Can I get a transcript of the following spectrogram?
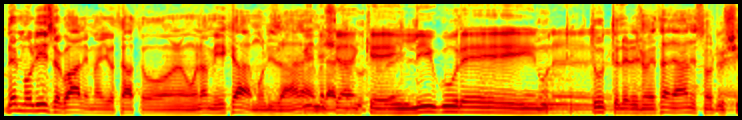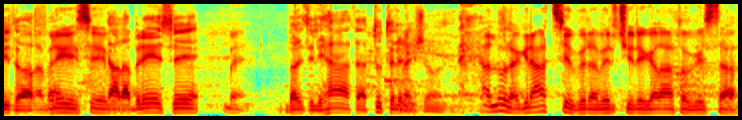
Del Molise uguale mi ha aiutato un'amica molisana. Quindi c'è anche in Ligure, in Tutti, tutte le regioni italiane sono riuscito a Calabrese, fare Calabrese, Bene. Basilicata, tutte le Beh, regioni. Allora grazie per averci regalato questa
